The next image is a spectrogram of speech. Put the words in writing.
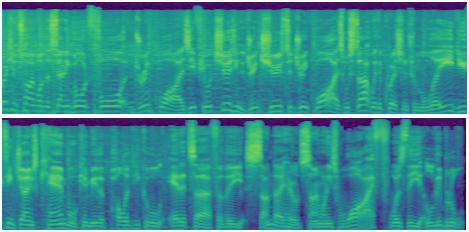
Question time on the sounding board for Drinkwise. If you're choosing to drink, choose to drink wise. We'll start with a question from Lee. Do you think James Campbell can be the political editor for the Sunday Herald Sun when his wife was the Liberal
